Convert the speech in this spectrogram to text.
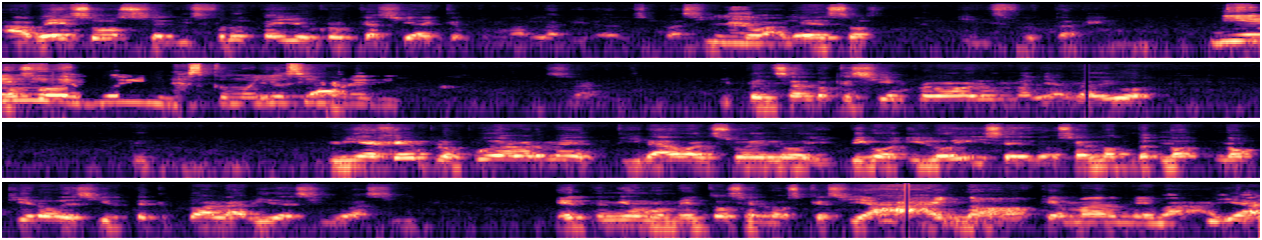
a besos, se disfruta y yo creo que así hay que tomar la vida, despacito, a besos y disfrutar. Bien y de buenas, como yo siempre digo. Exacto y pensando que siempre va a haber un mañana. Digo, mi ejemplo, pude haberme tirado al suelo y digo, y lo hice, o sea, no, no, no quiero decirte que toda la vida he sido así. He tenido momentos en los que sí, ay, no, qué mal me vaya.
